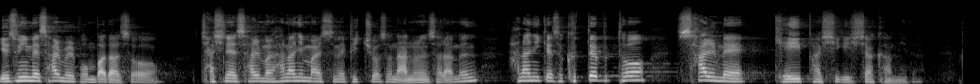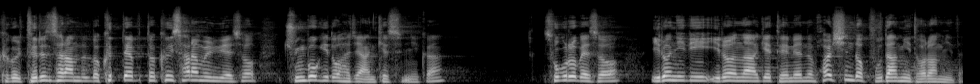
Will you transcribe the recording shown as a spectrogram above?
예수님의 삶을 본받아서 자신의 삶을 하나님 말씀에 비추어서 나누는 사람은 하나님께서 그때부터 삶에 개입하시기 시작합니다. 그걸 들은 사람들도 그때부터 그 사람을 위해서 중보기도 하지 않겠습니까? 소그룹에서 이런 일이 일어나게 되면 훨씬 더 부담이 덜 합니다.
